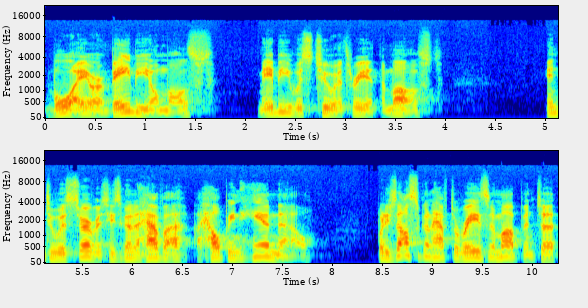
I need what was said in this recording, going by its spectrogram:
boy or a baby almost. Maybe he was two or three at the most into his service. He's going to have a, a helping hand now but he's also going to have to raise him up and to,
